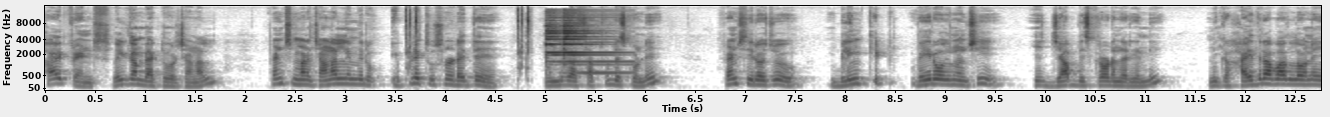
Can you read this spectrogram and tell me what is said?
Hi friends welcome back to our channel friends మన ఛానల్ని మీరు ఇప్పుడే చూసినట్టయితే ముందుగా సబ్స్క్రైబ్ చేసుకోండి. ఫ్రెండ్స్ ఈరోజు బ్లింకిట్ వెయ్యి రోజుల నుంచి ఈ జాబ్ తీసుకురావడం జరిగింది. మీకు హైదరాబాద్లోని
